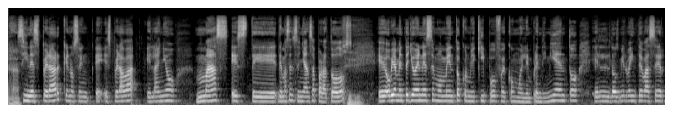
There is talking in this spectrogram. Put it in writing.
Ajá. sin esperar que nos en- eh, esperaba el año más este de más enseñanza para todos. Sí. Eh, obviamente yo en ese momento con mi equipo fue como el emprendimiento, el 2020 va a ser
